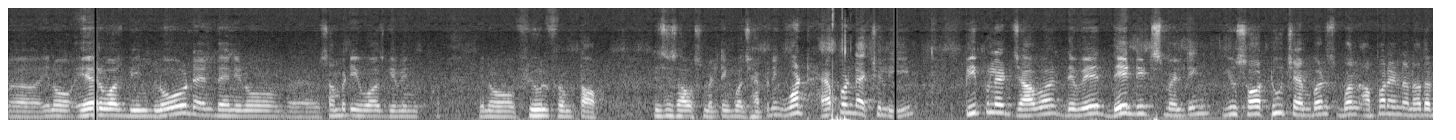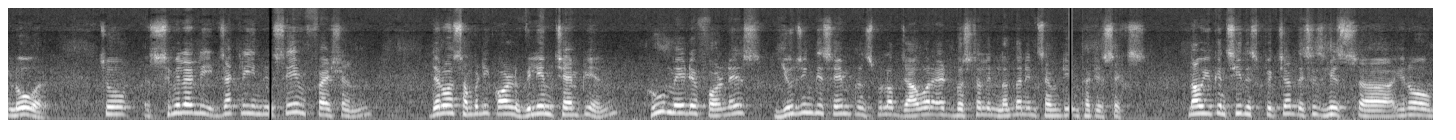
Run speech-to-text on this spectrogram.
uh, you know air was being blown and then you know uh, somebody was giving you know fuel from top. This is how smelting was happening. What happened actually people at Jawar the way they did smelting, you saw two chambers, one upper and another lower. So similarly, exactly in the same fashion, there was somebody called William Champion who made a furnace using the same principle of Jawar at Bristol in London in 1736. Now you can see this picture. This is his, uh, you know,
